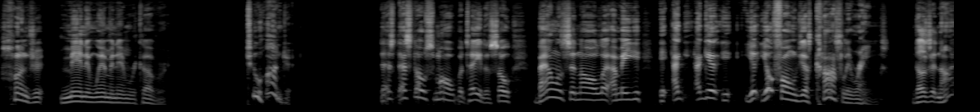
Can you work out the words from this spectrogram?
hundred men and women in recovery. Two hundred. That's that's no small potato. So balancing all that, I mean, I I get your phone just constantly rings, does it not?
